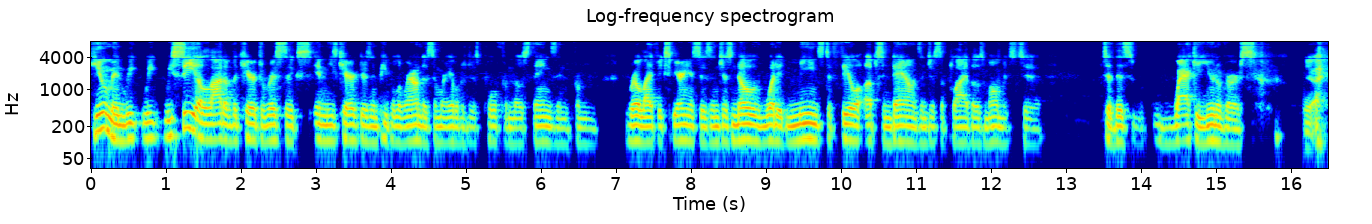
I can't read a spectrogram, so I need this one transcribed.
human, we we we see a lot of the characteristics in these characters and people around us, and we're able to just pull from those things and from real life experiences and just know what it means to feel ups and downs and just apply those moments to to this wacky universe. Yeah.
